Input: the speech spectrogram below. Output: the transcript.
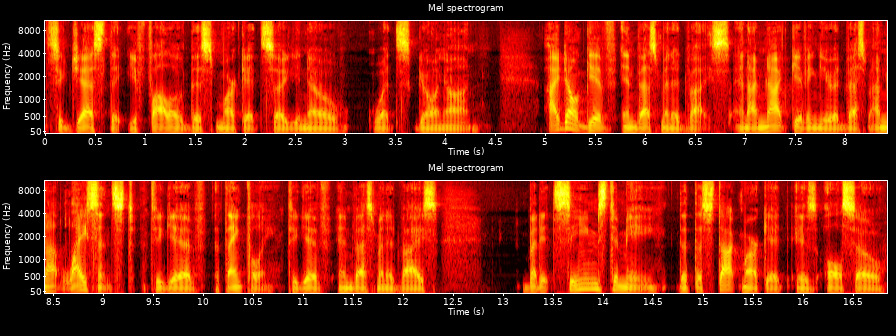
suggest that you follow this market so you know what's going on. I don't give investment advice, and I'm not giving you investment. I'm not licensed to give, thankfully, to give investment advice. But it seems to me that the stock market is also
